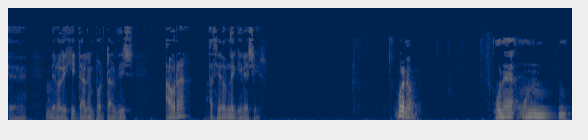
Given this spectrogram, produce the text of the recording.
de, de lo digital en Portal Disc, ahora, ¿hacia dónde quieres ir? Bueno, un,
